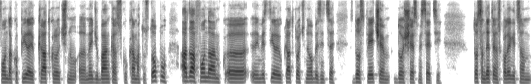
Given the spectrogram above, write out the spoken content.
fonda kopiraju kratkoročnu uh, međubankarsku kamatnu stopu, a dva fonda vam uh, investiraju kratkoročne obveznice s dospjećem do šest mjeseci. To sam detaljno s kolegicom uh,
